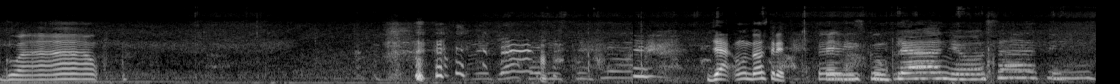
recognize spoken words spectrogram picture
Guau. Ya, un, dos, tres. Feliz cumpleaños a ti.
